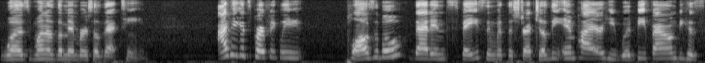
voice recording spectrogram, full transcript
was one of the members of that team. I think it's perfectly plausible that in space and with the stretch of the empire, he would be found because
